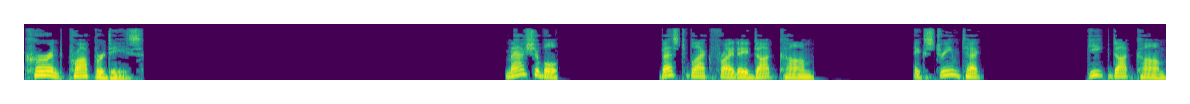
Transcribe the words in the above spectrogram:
Current properties. Mashable. BestBlackFriday.com ExtremeTech. Geek.com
